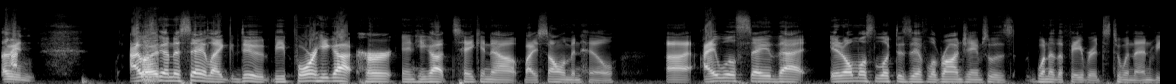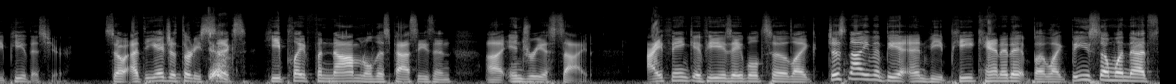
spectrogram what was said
I mean, I, was gonna say like, dude, before he got hurt and he got taken out by Solomon Hill, uh, I will say that it almost looked as if LeBron James was one of the favorites to win the MVP this year. So at the age of 36, yeah. he played phenomenal this past season, uh, injury aside. I think if he is able to like just not even be an MVP candidate, but like be someone that's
